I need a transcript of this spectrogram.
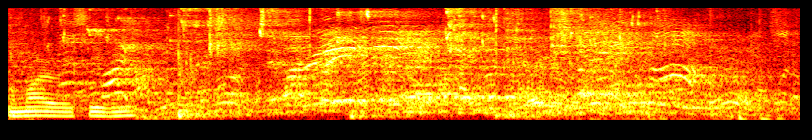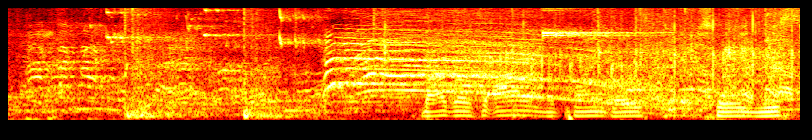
Memorial receiving. Ball goes out and the point goes to UC.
